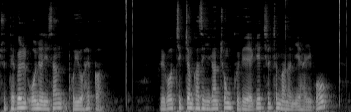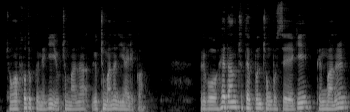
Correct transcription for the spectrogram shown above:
주택을 5년 이상 보유할 것, 그리고 직전 과세 기간 총 급여액이 7천만 원 이하이고 종합소득 금액이 6천만 원, 6천만 원 이하일 것. 그리고 해당 주택분 종부세액이 100만을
